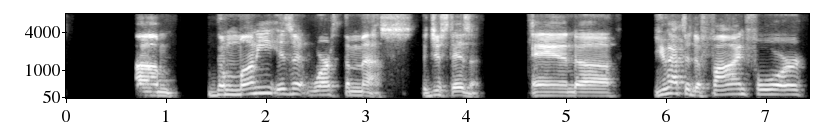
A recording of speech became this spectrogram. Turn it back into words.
Um, the money isn't worth the mess. It just isn't. And uh, you have to define for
